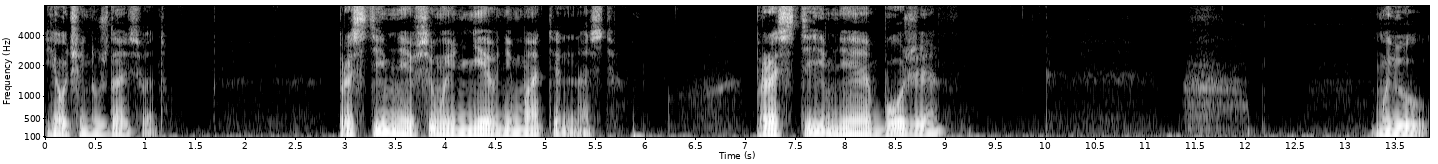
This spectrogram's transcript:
Я очень нуждаюсь в этом. Прости мне всю мою невнимательность. Прости мне, Боже, мою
